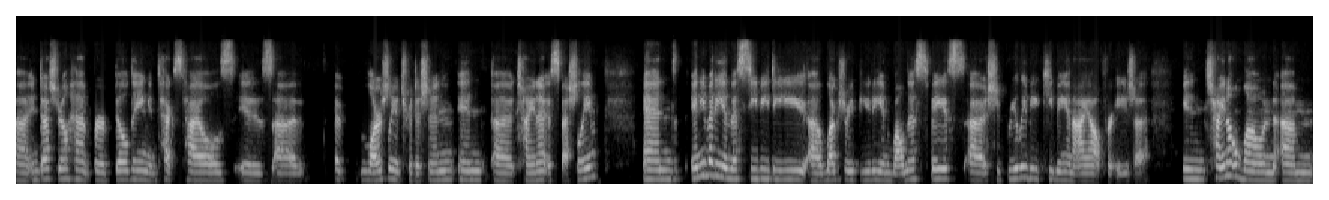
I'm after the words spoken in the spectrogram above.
Uh, industrial hemp for building and textiles is uh, a, largely a tradition in uh, China, especially. And anybody in the CBD uh, luxury beauty and wellness space should really be keeping an eye out for Asia. In China alone, um,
